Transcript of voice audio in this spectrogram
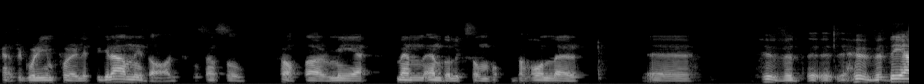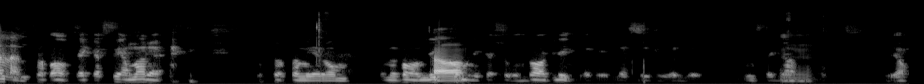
kanske går in på det lite grann idag och sen så pratar med, men ändå liksom behåller eh, huvud, eh, huvuddelen för att avtäcka senare. och prata mer om, om vanlig ja. kommunikation, daglig, över Messenger eller Instagram. Mm. ja.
